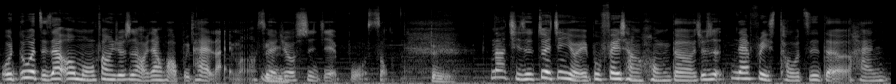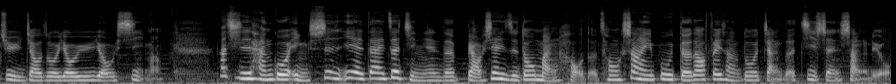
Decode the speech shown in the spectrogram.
我如果只在欧盟放，就是好像划不太来嘛，所以就世界播送。对。那其实最近有一部非常红的，就是 Netflix 投资的韩剧，叫做《鱿鱼游戏》嘛。那其实韩国影视业在这几年的表现一直都蛮好的，从上一部得到非常多奖的《寄生上流》，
